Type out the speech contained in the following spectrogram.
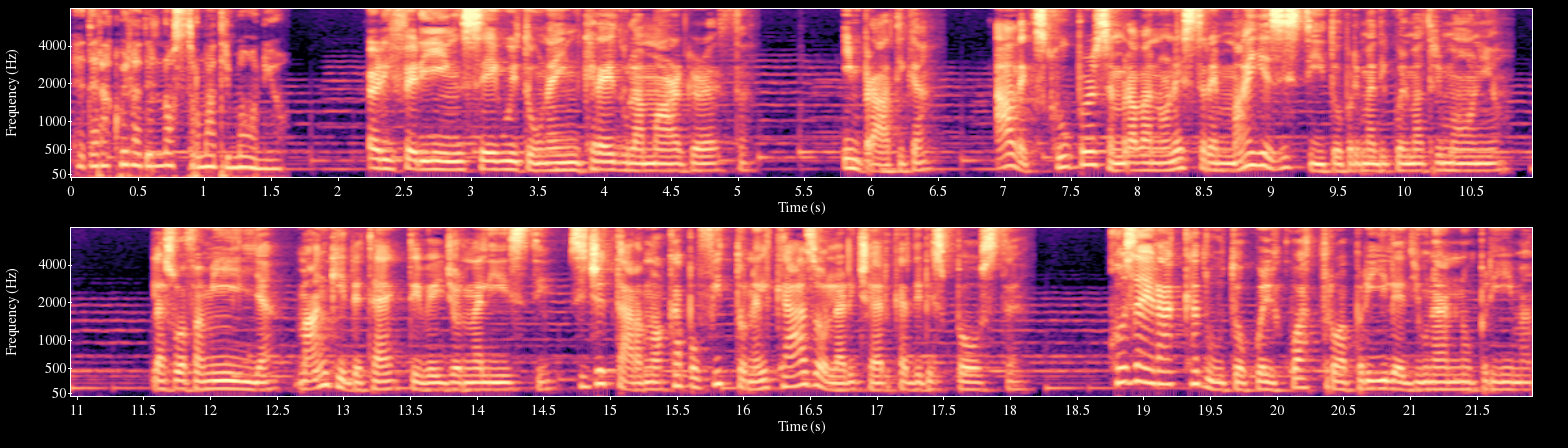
ed era quella del nostro matrimonio. Riferì in seguito una incredula Margaret. In pratica, Alex Cooper sembrava non essere mai esistito prima di quel matrimonio. La sua famiglia, ma anche i detective e i giornalisti, si gettarono a capofitto nel caso alla ricerca di risposte. Cosa era accaduto quel 4 aprile di un anno prima?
